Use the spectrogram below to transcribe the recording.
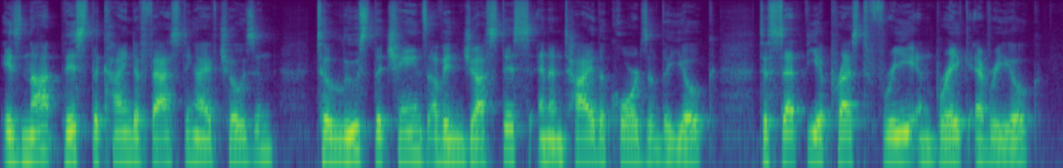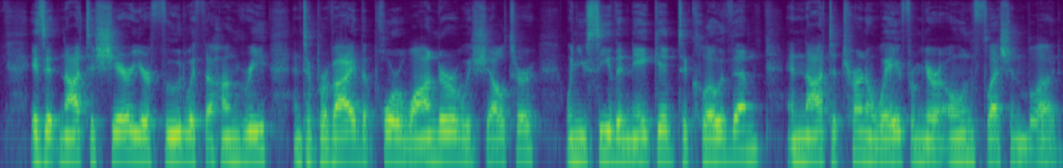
Is not this the kind of fasting I have chosen? To loose the chains of injustice and untie the cords of the yoke, to set the oppressed free and break every yoke? Is it not to share your food with the hungry and to provide the poor wanderer with shelter? When you see the naked, to clothe them and not to turn away from your own flesh and blood?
